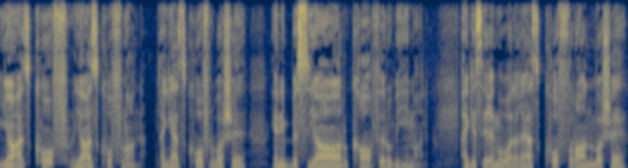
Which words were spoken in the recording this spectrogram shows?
یا از کفر یا از کفران. اگه از کفر باشه یعنی بسیار کافر و به ایمان اگه سیغه مبالغه از کفران باشه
